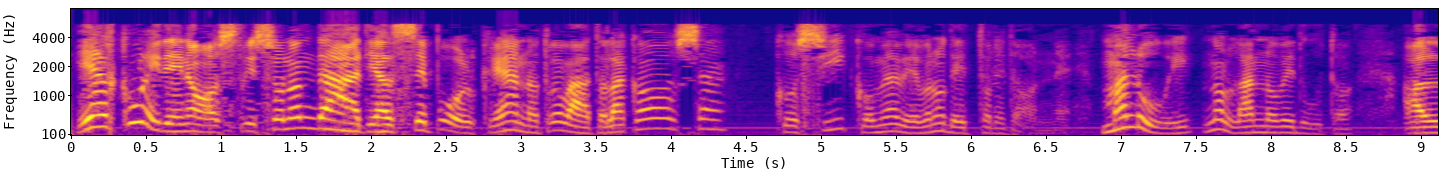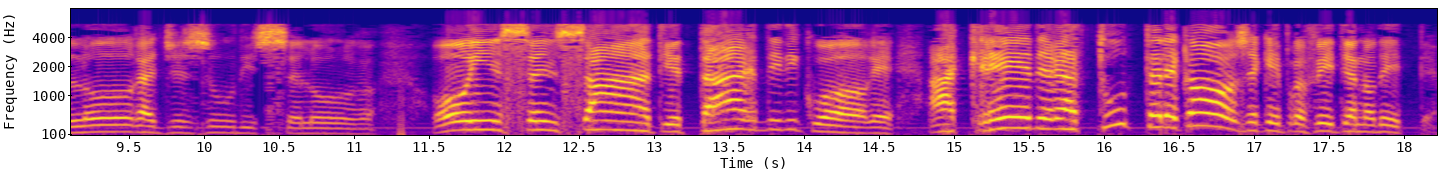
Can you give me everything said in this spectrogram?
E alcuni dei nostri sono andati al sepolcro e hanno trovato la cosa così come avevano detto le donne, ma lui non l'hanno veduto. Allora Gesù disse loro, o insensati e tardi di cuore, a credere a tutte le cose che i profeti hanno dette.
